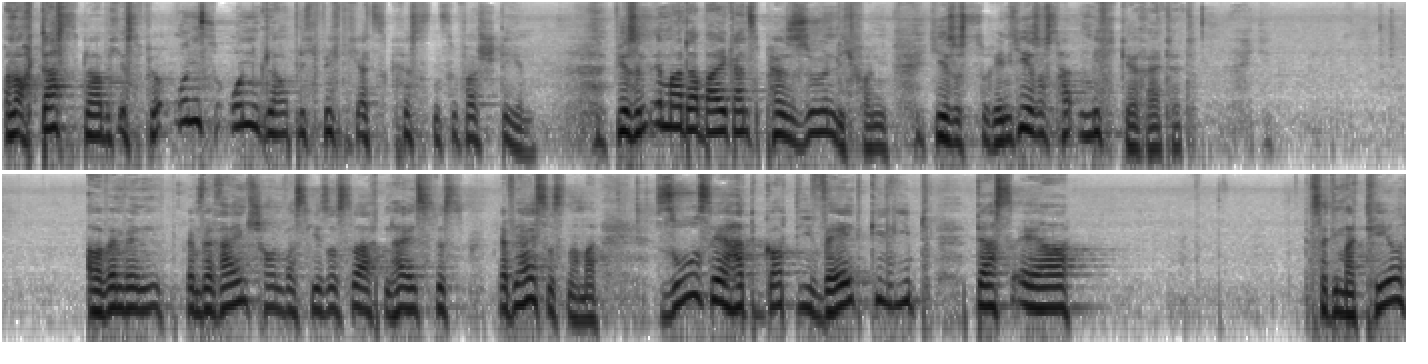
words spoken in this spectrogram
Und auch das, glaube ich, ist für uns unglaublich wichtig als Christen zu verstehen. Wir sind immer dabei, ganz persönlich von Jesus zu reden. Jesus hat mich gerettet. Aber wenn wir, wenn wir reinschauen, was Jesus sagt, dann heißt es, ja, wie heißt es nochmal? So sehr hat Gott die Welt geliebt, dass er dass er die Matthäus,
